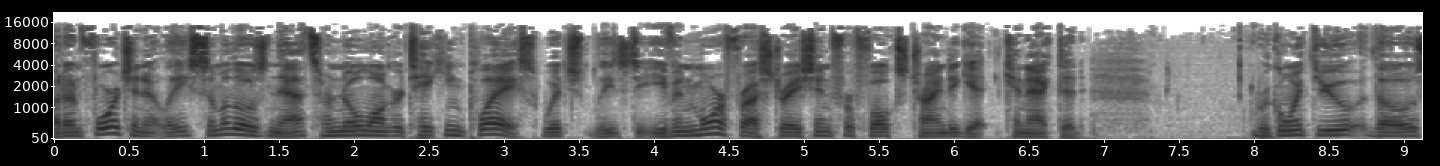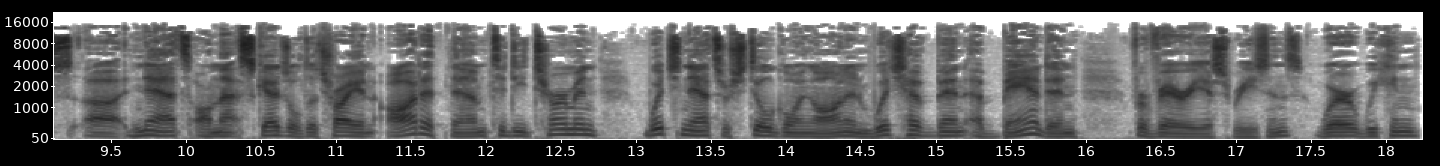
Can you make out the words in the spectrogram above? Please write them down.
But unfortunately, some of those nets are no longer taking place, which leads to even more frustration for folks trying to get connected. We're going through those uh, nets on that schedule to try and audit them to determine which nets are still going on and which have been abandoned for various reasons, where we can,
